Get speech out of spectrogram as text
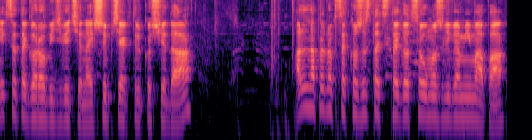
Nie chcę tego robić, wiecie, najszybciej jak tylko się da, ale na pewno chcę korzystać z tego, co umożliwia mi mapa.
